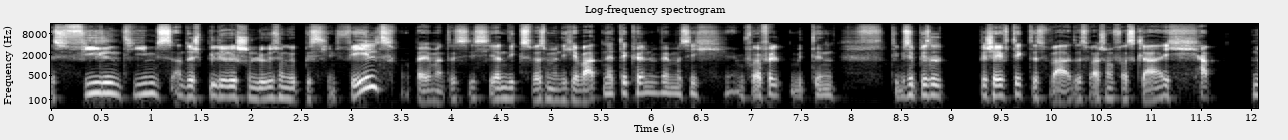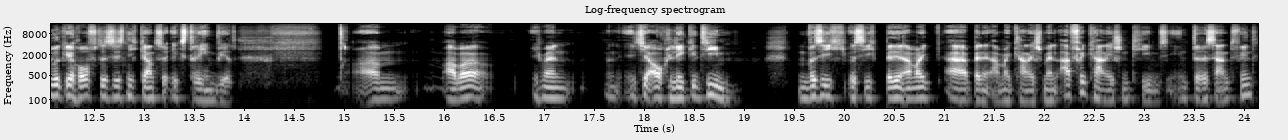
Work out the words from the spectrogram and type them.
es vielen Teams an der spielerischen Lösung ein bisschen fehlt. Wobei man, das ist ja nichts, was man nicht erwarten hätte können, wenn man sich im Vorfeld mit den Teams ein bisschen beschäftigt. Das war, das war schon fast klar. Ich habe nur gehofft, dass es nicht ganz so extrem wird. Ähm, aber ich meine, ist ja auch legitim. Und was ich, was ich bei den, Amerik äh, bei den amerikanischen, meinen afrikanischen Teams interessant finde,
